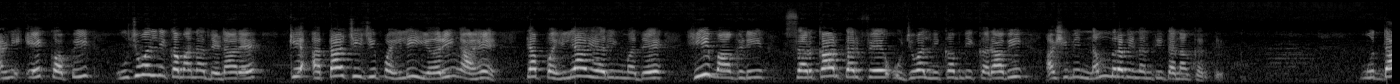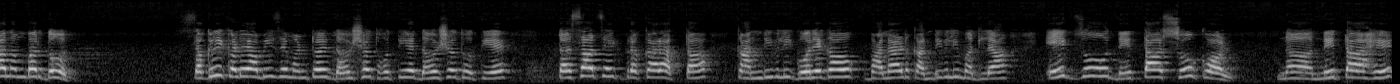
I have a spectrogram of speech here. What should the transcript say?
आणि एक कॉपी उज्ज्वल निकमांना देणार आहे. की आताची जी पहिली हिअरिंग आहे त्या पहिल्या हिअरिंगमध्ये ही मागणी सरकारतर्फे उज्ज्वल निकमनी करावी अशी मी नम्र विनंती त्यांना करते. मुद्दा नंबर दोन. सगळीकडे आम्ही जे म्हणतोय दहशत होतीये दहशत होतीये तसाच एक प्रकार आता कांदिवली गोरेगाव बालाड कांदिवली मधल्या एक जो नेता सो कॉल नेता आहे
